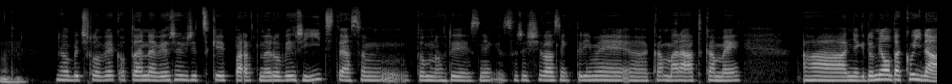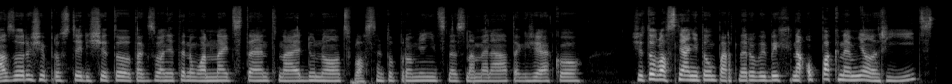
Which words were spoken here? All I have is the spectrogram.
Mm-hmm. Měl by člověk o té nevěře vždycky partnerovi říct. Já jsem to mnohdy řešila s některými eh, kamarádkami a někdo měl takový názor, že prostě když je to takzvaně ten one night stand na jednu noc, vlastně to pro mě nic neznamená, takže jako, že to vlastně ani tomu partnerovi bych naopak neměl říct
